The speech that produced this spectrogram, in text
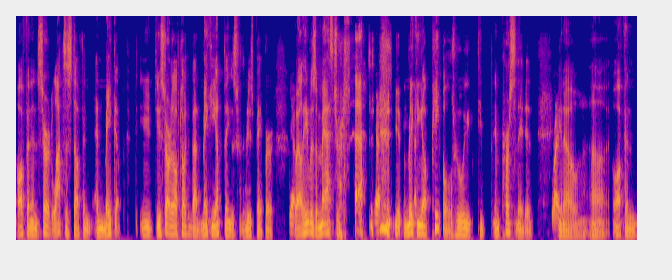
often insert lots of stuff and and make up. You, you started off talking about making up things for the newspaper. Yeah. Well, he was a master of that, yes. making up people who he, he impersonated. Right. You know, uh, often,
